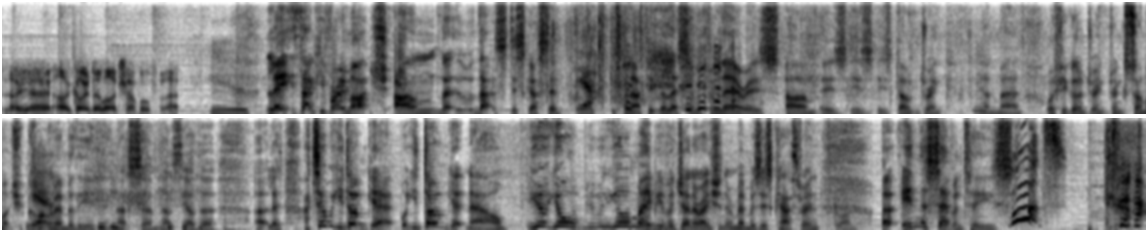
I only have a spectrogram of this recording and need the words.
so yeah, I got in a lot of trouble for that. Yeah. Lee, thank you very much. Um, that, that's disgusting. Yeah. and I think the lesson from there is um, is, is is don't drink, young man. Or if you're going to drink, drink so much you can't Yeah. remember the evening. That's um, that's the other. Uh, I tell you what you don't get. What you don't get now. You, you're you're maybe of a generation that remembers this, Catherine. Go on. Uh, in the seventies What?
